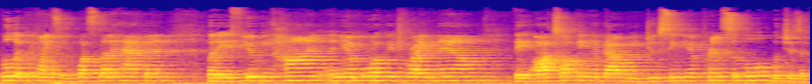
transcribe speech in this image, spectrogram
bullet points of what's going to happen. But if you're behind in your mortgage right now, they are talking about reducing your principal, which is a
